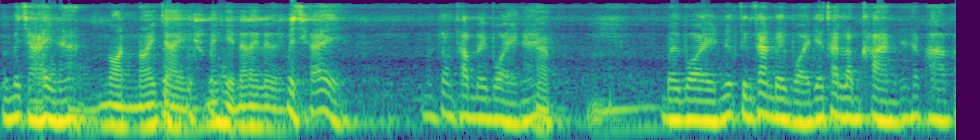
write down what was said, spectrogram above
มันไม่ใช่นะงอนน้อยใจไม่เห็นอะไรเลย ไม่ใช่ มันต้องทำบ่อยๆไงครับบ่อยๆ นึกถึงท่านบ่อยๆ เดี๋ยวท่านลำคาญเดี๋ยวจะพาไป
